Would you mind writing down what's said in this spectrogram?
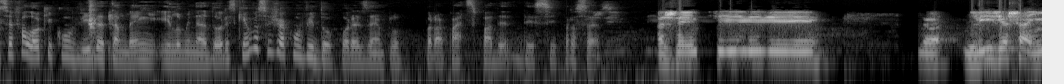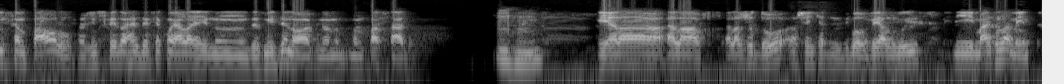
Você falou que convida também iluminadores. Quem você já convidou, por exemplo, para participar de, desse processo? A gente. Lígia Chaim, São Paulo, a gente fez uma residência com ela aí no 2019, no ano, no ano passado. Uhum. E ela, ela, ela ajudou a gente a desenvolver a luz de Mais um Lamento.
